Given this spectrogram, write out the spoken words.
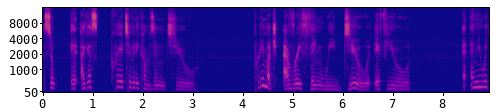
so it, I guess creativity comes into pretty much everything we do. If you, and you would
